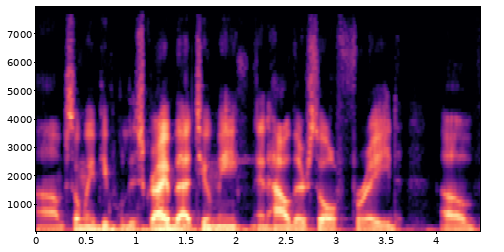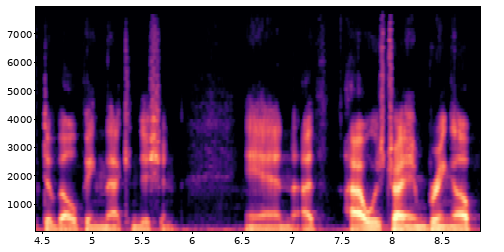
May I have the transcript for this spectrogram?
um, so many people describe that to me and how they're so afraid of developing that condition. And I, th- I always try and bring up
